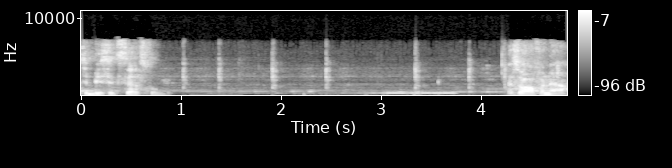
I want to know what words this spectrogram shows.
to be successful? That's all for now.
